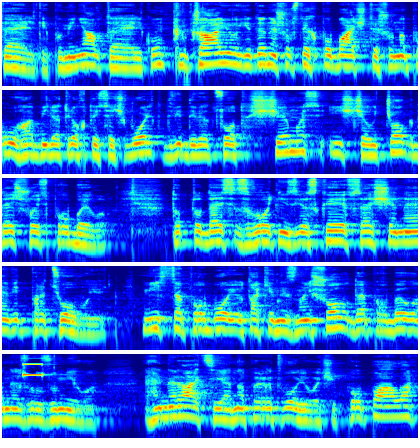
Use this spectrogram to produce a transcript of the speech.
ТЛ-ки. Поміняв ТЛ-ку. Включаю. Єдине, що встиг побачити, що напруга біля 3000 вольт, 2900 з чимось, і щелчок десь щось пробило. Тобто десь зворотні зв'язки все ще не відпрацьовують. Місця пробою так і не знайшов, де пробило не зрозуміло. Генерація на перетворювачі пропала.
